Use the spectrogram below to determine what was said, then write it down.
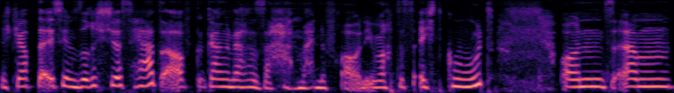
ich glaube, da ist ihm so richtig das Herz aufgegangen und dachte so, ah, meine Frau, die macht das echt gut. Und ähm,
